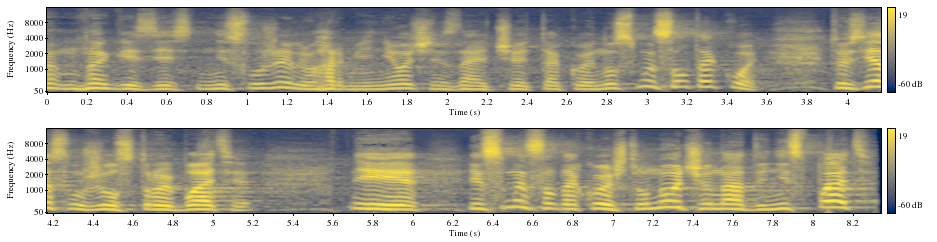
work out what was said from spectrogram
многие здесь не служили в армии, не очень знают, что это такое. Но смысл такой. То есть я служил в стройбате. И, и смысл такой, что ночью надо не спать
